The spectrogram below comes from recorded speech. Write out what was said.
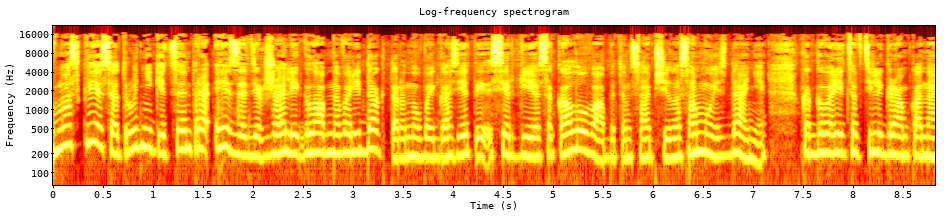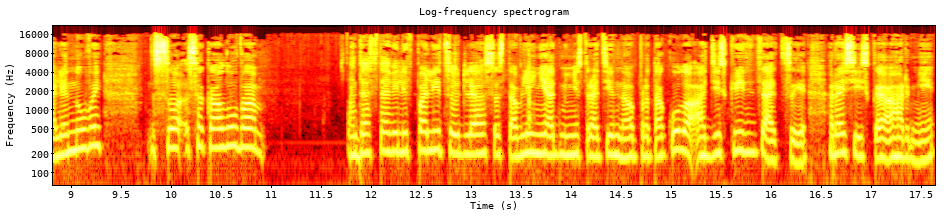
В Москве сотрудники Центра С задержали главного редактора «Новой газеты» Сергея Соколова. Об этом сообщило само издание. Как говорится в телеграм-канале «Новой», Соколова доставили в полицию для составления административного протокола о дискредитации российской армии.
